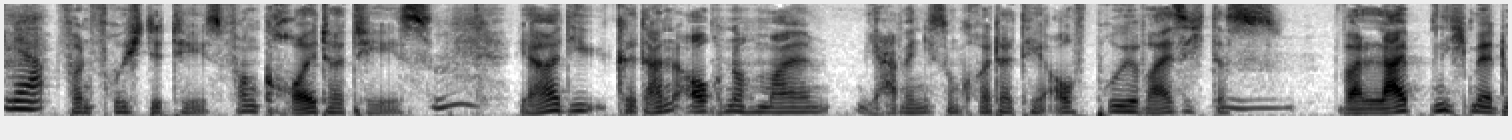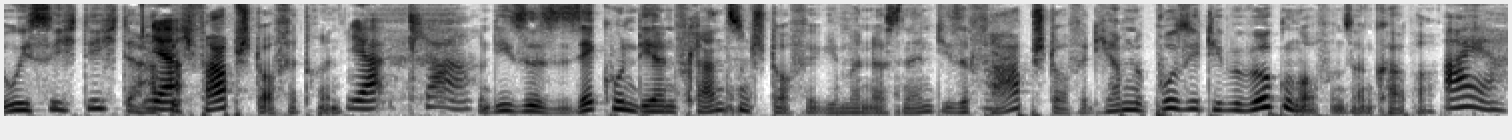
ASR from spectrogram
ja. von Früchtetees, von Kräutertees. Mhm. Ja, die dann auch nochmal, ja, wenn ich so einen Kräutertee aufbrühe, weiß ich, dass weil Leib nicht mehr durchsichtig, da ja. habe ich Farbstoffe drin. Ja, klar. Und diese sekundären Pflanzenstoffe, wie man das nennt, diese Farbstoffe, die haben eine positive Wirkung auf unseren Körper. Ah ja.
